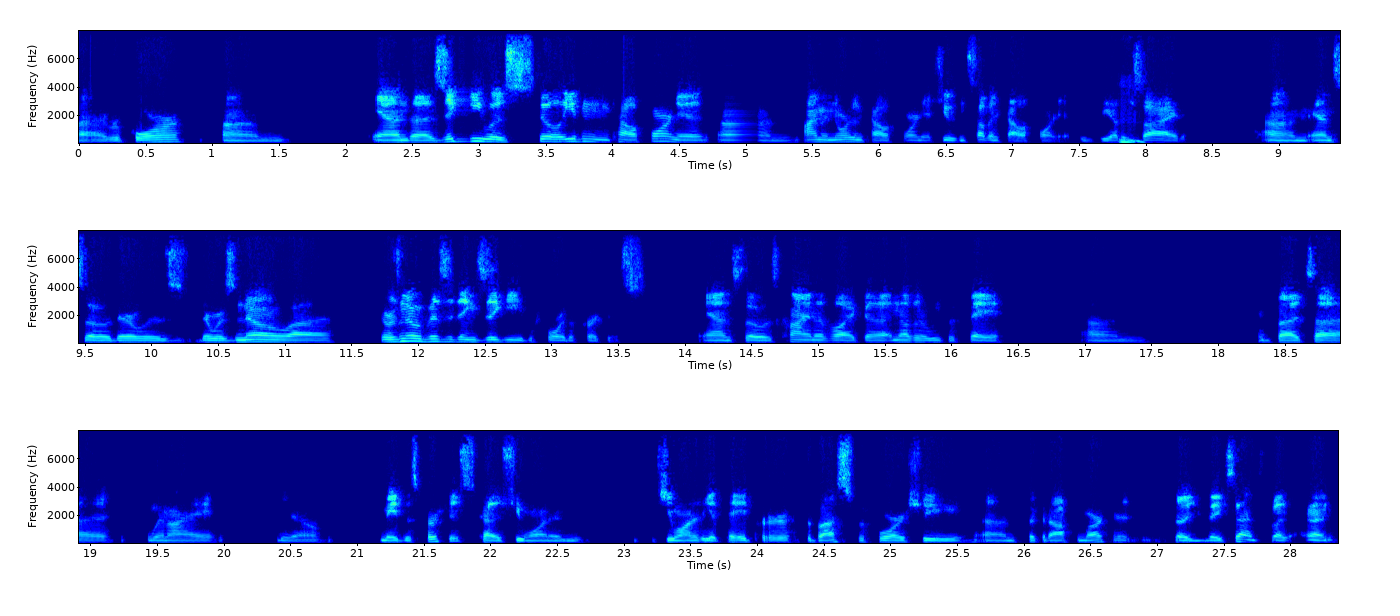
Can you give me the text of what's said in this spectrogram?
uh, rapport. Um, and uh, Ziggy was still even in California. Um, I'm in Northern California. She was in Southern California, so the other mm-hmm. side. Um, and so there was there was no uh, there was no visiting Ziggy before the purchase, and so it was kind of like a, another leap of faith. Um, but uh, when I, you know, made this purchase because she wanted she wanted to get paid for the bus before she um, took it off the market, so it made sense. But um,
